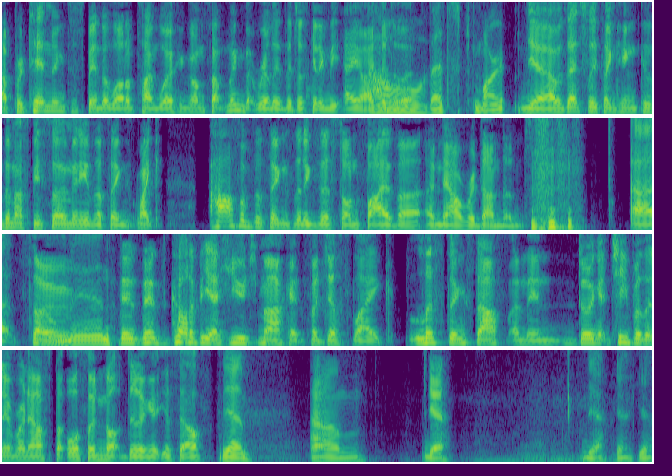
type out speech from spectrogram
are pretending to spend a lot of time working on something, but really they're just getting the AI to do it. oh, that's smart. Yeah, I was actually thinking because there must be so many of the things like half of the things that exist on Fiverr are now redundant. uh, so Oh, man. there, there's got to be a huge market for just like listing stuff and then doing it cheaper than everyone else, but also not doing it yourself. Yeah. Um, yeah, yeah, yeah, yeah.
